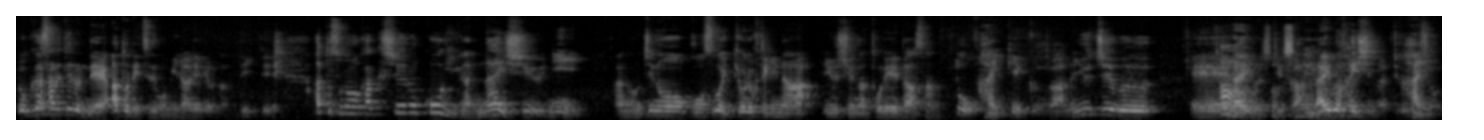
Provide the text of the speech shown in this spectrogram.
録画されてるんで、後でいつでも見られるようになっていて、あとその各週の講義がない週に、あの、うちの、こう、すごい協力的な優秀なトレーダーさんと、はい。ケイ君が、あの、YouTube、えーライブっていうか、ライブ配信もやってくるんですよ。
